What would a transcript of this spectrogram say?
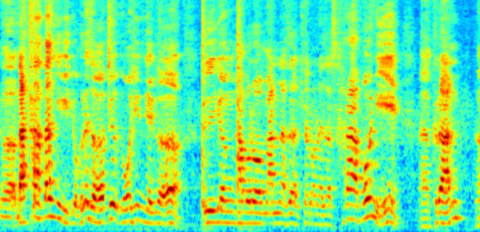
어, 나타났다는 얘기죠. 그래서 즉 이것이 이제 그 의경합으로 만나서 결혼해서 살아보니 어, 그러한 어,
